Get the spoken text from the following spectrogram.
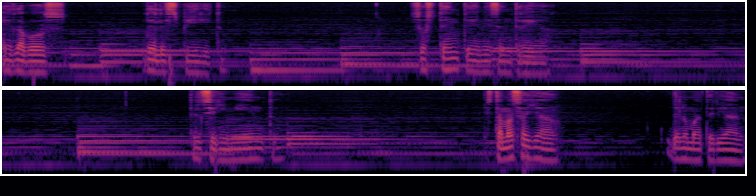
Es la voz del Espíritu. Sostente en esa entrega. El seguimiento está más allá de lo material.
